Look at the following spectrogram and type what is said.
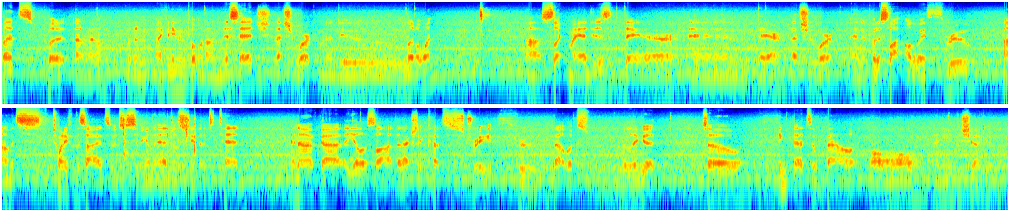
Let's put, I don't know, put an, I can even put one on this edge. That should work. I'm going to do little one. Uh, select my edges there and there. That should work. And it put a slot all the way through. Um, it's 20 from the side, so it's just sitting on the edge. Let's change that to 10. And now I've got a yellow slot that actually cuts straight through. That looks really good. So I think that's about all I need to show you.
